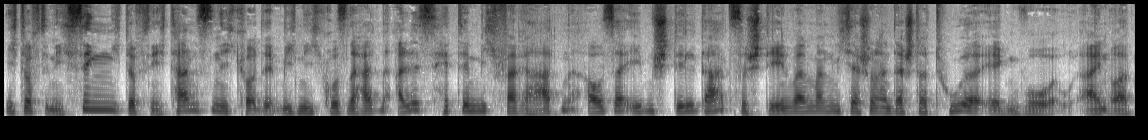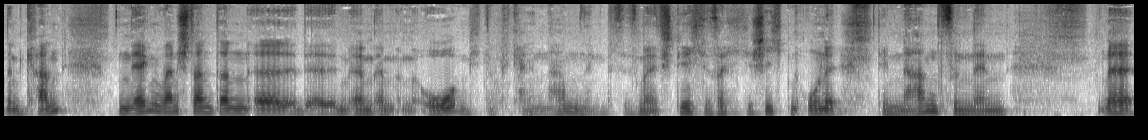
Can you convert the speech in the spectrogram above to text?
ich durfte nicht singen, ich durfte nicht tanzen, ich konnte mich nicht groß unterhalten. Alles hätte mich verraten, außer eben still dazustehen, weil man mich ja schon an der Statur irgendwo einordnen kann. Und irgendwann stand dann äh, ähm, ähm, ähm, oh, ich darf keinen Namen nennen. Das ist mal jetzt schwierig, solche Geschichten ohne den Namen zu nennen. Äh,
